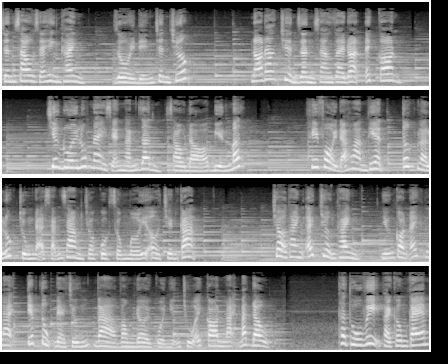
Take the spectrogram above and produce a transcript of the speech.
chân sau sẽ hình thành, rồi đến chân trước. Nó đang chuyển dần sang giai đoạn ếch con. Chiếc đuôi lúc này sẽ ngắn dần, sau đó biến mất. Khi phổi đã hoàn thiện, tức là lúc chúng đã sẵn sàng cho cuộc sống mới ở trên cạn. Trở thành ếch trưởng thành, những con ếch lại tiếp tục đẻ trứng và vòng đời của những chú ếch con lại bắt đầu. Thật thú vị phải không các em?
